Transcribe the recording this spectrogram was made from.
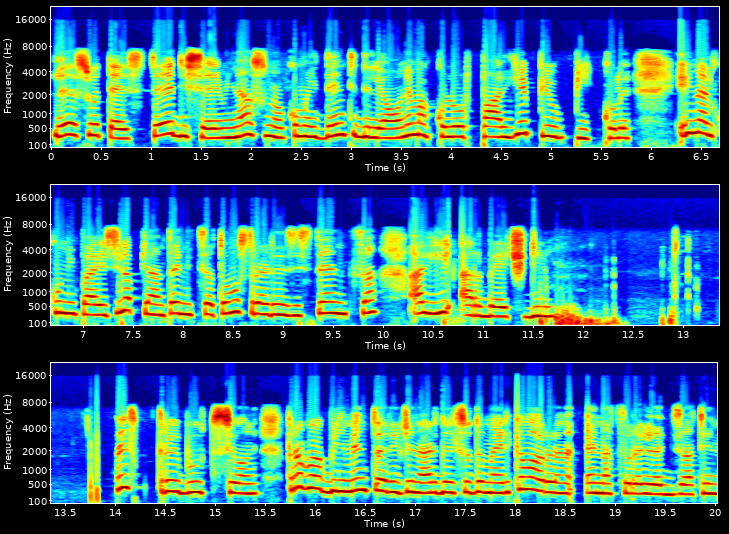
Le sue teste di semina sono come i denti di leone ma color paglie più piccole. In alcuni paesi la pianta ha iniziato a mostrare resistenza agli arbecidi. Distribuzione probabilmente originario del Sud America ma ora è naturalizzato in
